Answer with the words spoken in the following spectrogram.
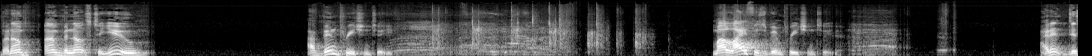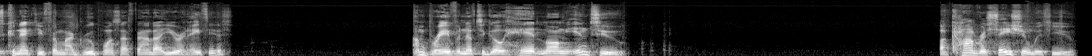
But un- unbeknownst to you, I've been preaching to you. My life has been preaching to you. I didn't disconnect you from my group once I found out you were an atheist. I'm brave enough to go headlong into a conversation with you,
